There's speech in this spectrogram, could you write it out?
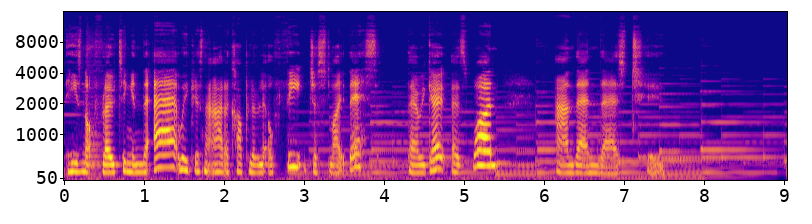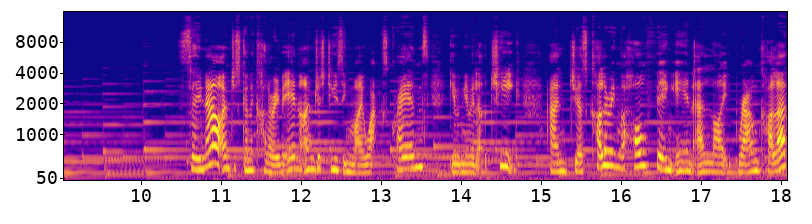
he's not floating in the air. We're just going to add a couple of little feet just like this. There we go, there's one, and then there's two. So now I'm just going to colour him in. I'm just using my wax crayons, giving him a little cheek and just colouring the whole thing in a light brown colour.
